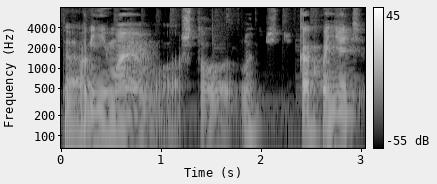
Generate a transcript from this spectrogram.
да. принимаем, что... Ну, как понять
